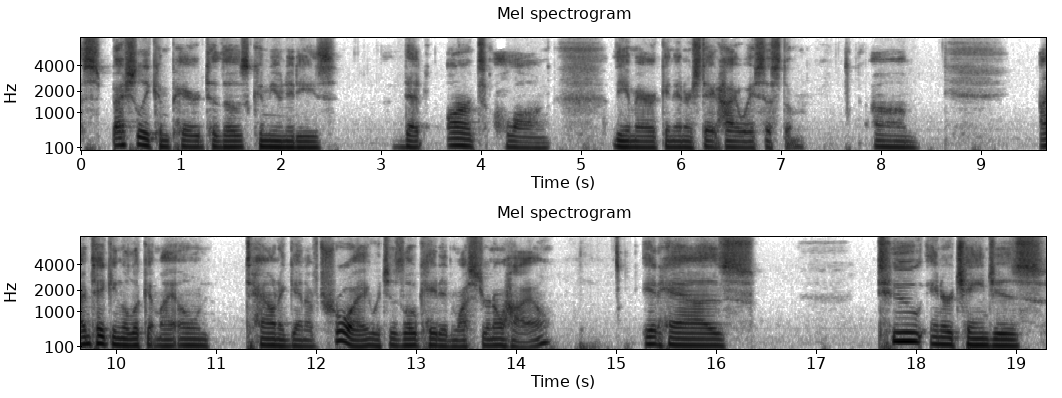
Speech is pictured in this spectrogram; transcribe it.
especially compared to those communities that aren't along the American interstate highway system. Um, I'm taking a look at my own town again of Troy, which is located in Western Ohio. It has two interchanges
